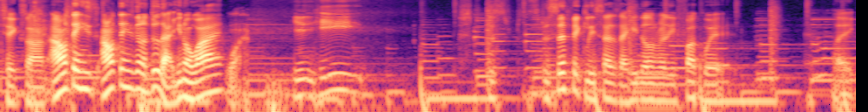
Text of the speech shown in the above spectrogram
takes on. I don't think he's. I don't think he's gonna do that. You know why? Why? He he spe- specifically says that he doesn't really fuck with like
